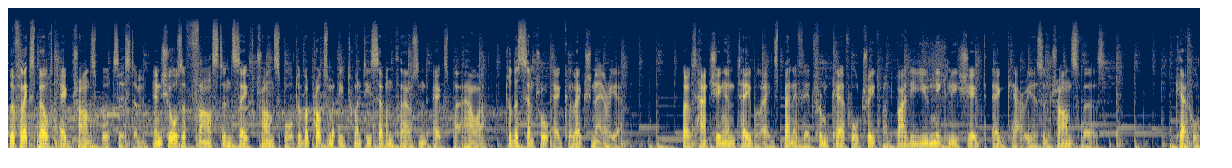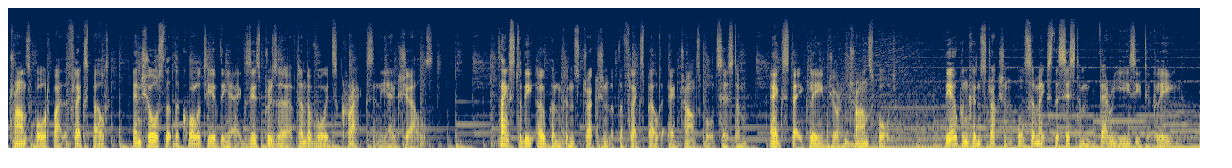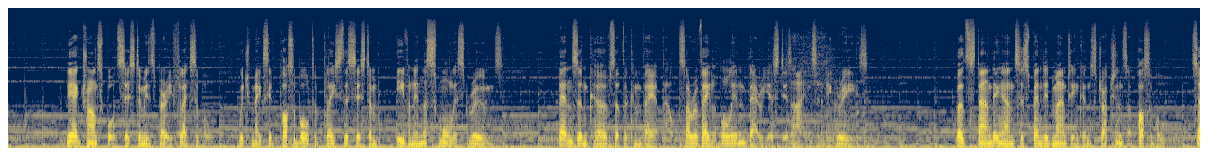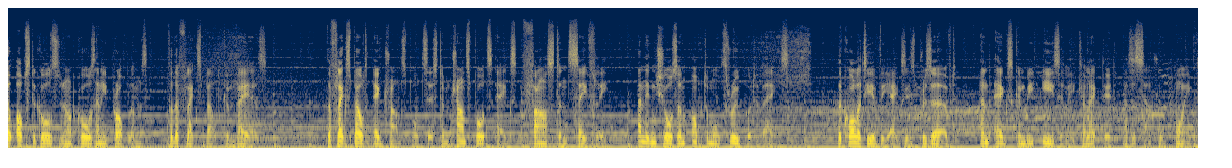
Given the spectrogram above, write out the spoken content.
The FlexBelt egg transport system ensures a fast and safe transport of approximately 27,000 eggs per hour to the central egg collection area. Both hatching and table eggs benefit from careful treatment by the uniquely shaped egg carriers and transfers. Careful transport by the FlexBelt ensures that the quality of the eggs is preserved and avoids cracks in the eggshells. Thanks to the open construction of the FlexBelt egg transport system, eggs stay clean during transport. The open construction also makes the system very easy to clean. The egg transport system is very flexible, which makes it possible to place the system even in the smallest rooms. Bends and curves of the conveyor belts are available in various designs and degrees. Both standing and suspended mounting constructions are possible so obstacles do not cause any problems for the FlexBelt conveyors. The FlexBelt egg transport system transports eggs fast and safely and ensures an optimal throughput of eggs. The quality of the eggs is preserved and eggs can be easily collected at a central point.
